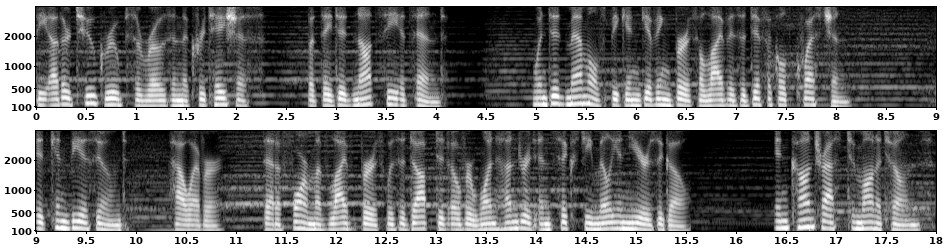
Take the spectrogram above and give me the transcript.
the other two groups arose in the Cretaceous, but they did not see its end. When did mammals begin giving birth alive is a difficult question. It can be assumed, however, that a form of live birth was adopted over 160 million years ago. In contrast to monotremes,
